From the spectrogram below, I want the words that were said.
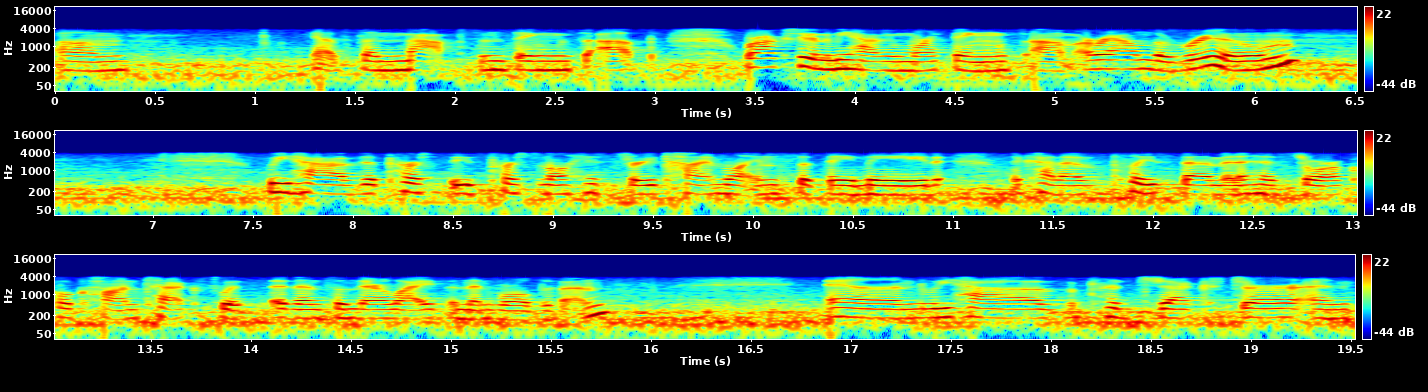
Um, yeah, some maps and things up. We're actually going to be having more things um, around the room we have the pers- these personal history timelines that they made that kind of place them in a historical context with events in their life and then world events. And we have a projector and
